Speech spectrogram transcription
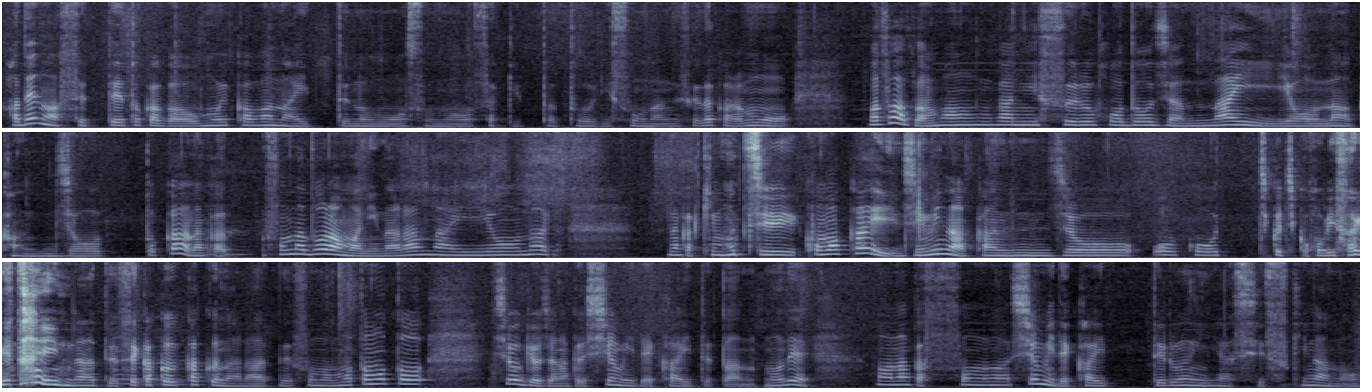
派手な設定とかが思い浮かばないっていうのもそのさっき言った通りそうなんですけどだからもうわざわざ漫画にするほどじゃないような感情とかなんかそんなドラマにならないようななんか気持ち細かい地味な感情をこうチクチク掘り下げたいなってせっかく書くならでそのもともと商業じゃなくて趣味で書いてたので、まあ、なんかその趣味で書いてるんやし好きなのを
